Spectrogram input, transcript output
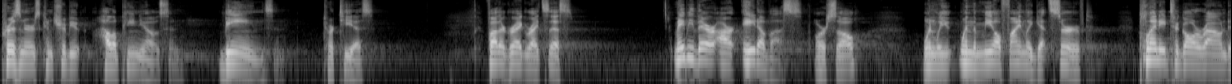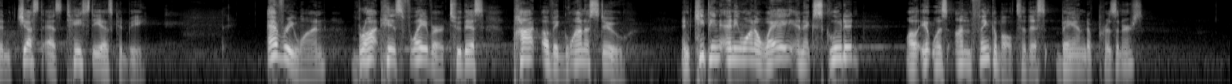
prisoners contribute jalapenos and beans and tortillas. Father Greg writes this Maybe there are eight of us or so when, we, when the meal finally gets served, plenty to go around and just as tasty as could be. Everyone brought his flavor to this pot of iguana stew and keeping anyone away and excluded, well, it was unthinkable to this band of prisoners.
